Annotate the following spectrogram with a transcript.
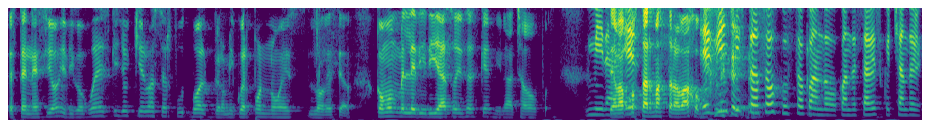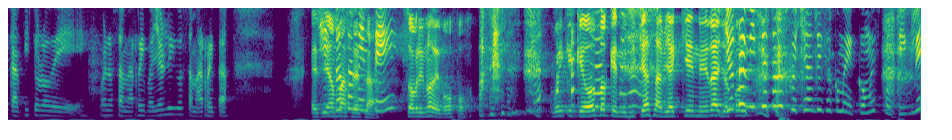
este necio y digo, güey, es que yo quiero hacer fútbol, pero mi cuerpo no es lo deseado. ¿Cómo me le dirías, oye, sabes qué? Mira, chavo, pues Mira, te va a costar más trabajo. Es bien chistoso justo cuando, cuando estaba escuchando el capítulo de, bueno, Samarripa, yo le digo Samarripa. Él se llama César, sobrino de Bofo. Güey, que qué oso que ni siquiera sabía quién era. Yo, también te estaba escuchando y fue como, ¿cómo es posible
